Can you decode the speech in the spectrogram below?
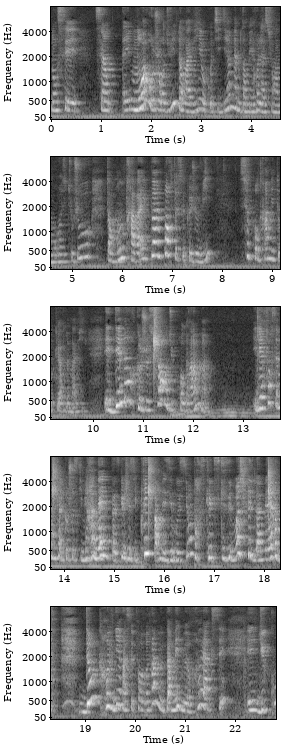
Donc c'est et moi aujourd'hui, dans ma vie au quotidien, même dans mes relations amoureuses toujours, dans mon travail, peu importe ce que je vis, ce programme est au cœur de ma vie. Et dès lors que je sors du programme, il y a forcément quelque chose qui me ramène parce que je suis prise par mes émotions, parce que, excusez-moi, je fais de la merde. Donc, revenir à ce programme me permet de me relaxer et du coup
